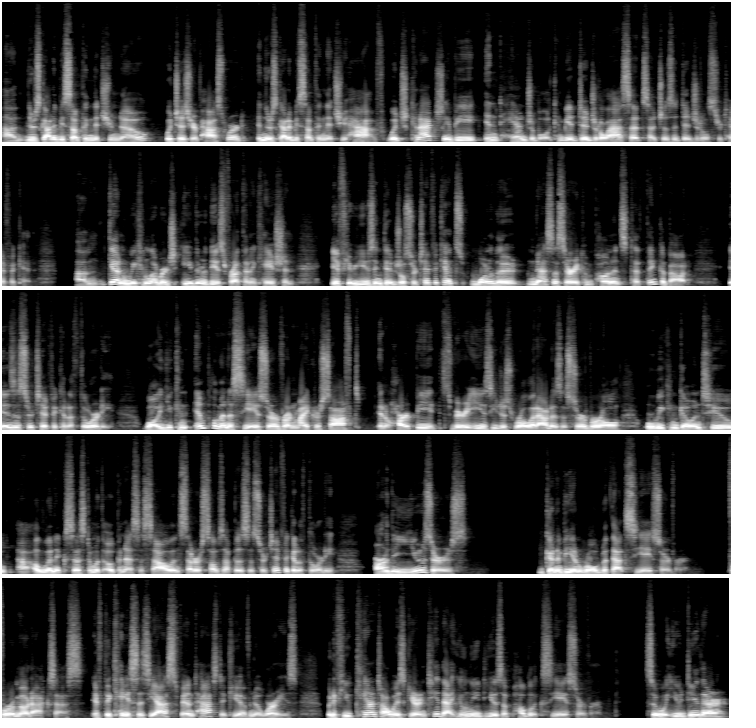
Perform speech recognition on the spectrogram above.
Um, there's got to be something that you know, which is your password, and there's got to be something that you have, which can actually be intangible. It can be a digital asset, such as a digital certificate. Um, again, we can leverage either of these for authentication. If you're using digital certificates, one of the necessary components to think about is a certificate authority. While you can implement a CA server on Microsoft in a heartbeat, it's very easy, just roll it out as a server role, or we can go into uh, a Linux system with OpenSSL and set ourselves up as a certificate authority, are the users going to be enrolled with that CA server for remote access? If the case is yes, fantastic, you have no worries. But if you can't always guarantee that, you'll need to use a public CA server. So what you do there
